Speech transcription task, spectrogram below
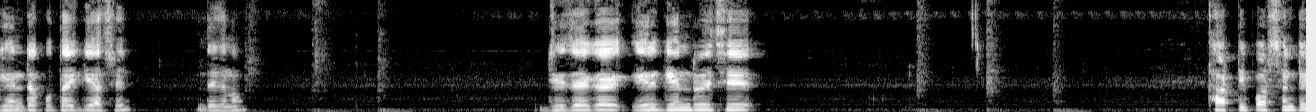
গেনটা কোথায় গিয়ে আছে, দেখে নাও। যে জায়গায় এর গেন রয়েছে থার্টি পার্সেন্টে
